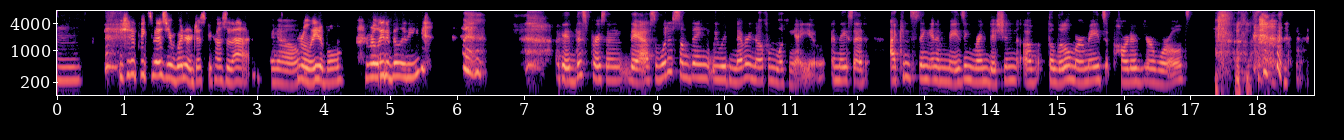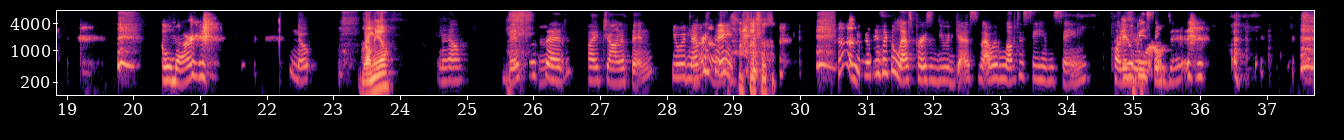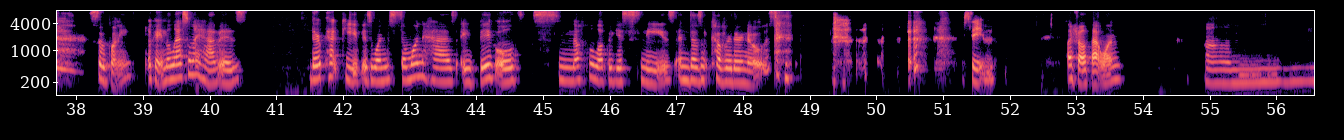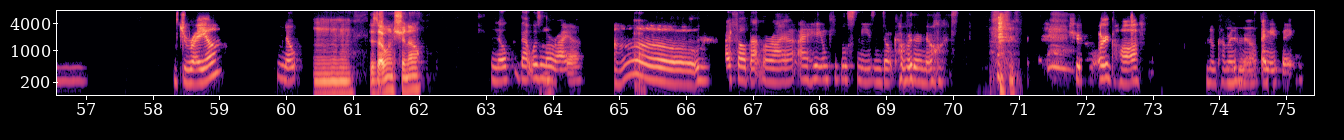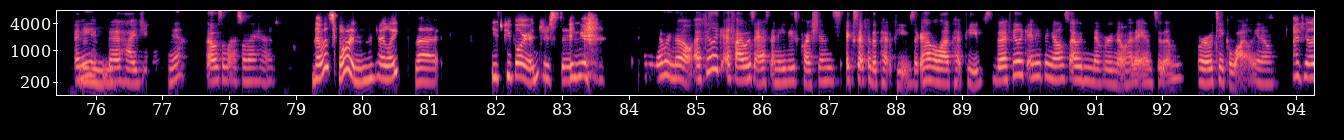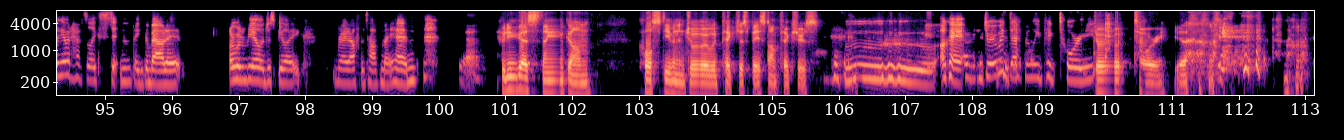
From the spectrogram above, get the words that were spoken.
Mm. You should have picked him as your winner just because of that. I know. Relatable. Relatability. okay, this person, they asked, What is something we would never know from looking at you? And they said, I can sing an amazing rendition of The Little Mermaid's Part of Your World. Omar. Nope. Romeo? No. This was oh. said by Jonathan. You would never Oh. think. Huh. He really is like the last person you would guess, but I would love to see him sing Part I of hope Your he World. sings it. so funny. Okay, and the last one I have is their pet peeve is when someone has a big old snuffleupagus sneeze and doesn't cover their nose. Same. I felt that one. Um, Drea. Nope. Mm, is that one Chanel? Nope. That was Hmm. Marya. Oh, I felt that Marya. I hate when people sneeze and don't cover their nose. true. Or cough. No cover the Mhm. mouth. Anything. Any Mhm. bad hygiene. Yeah. That was the last one I had. That was fun. I liked that. These people are interesting. You never know. I feel like if I was asked any of these questions, except for the pet peeves, like I have a lot of pet peeves, but I feel like anything else, I would never know how to answer them, or it would take a while, you know? I feel like I would have to like sit and think about it. I wouldn't be able to just be like right off the top of my head. Yeah. Who do you guys think um, Cole, Steven, and Joy would pick just based on pictures? Ooh. Okay. Joy would definitely pick Tori. Joy, Tori, yeah.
